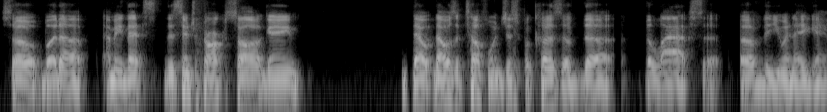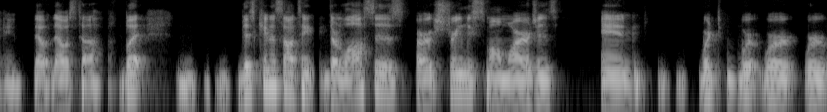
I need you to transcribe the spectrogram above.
So, but uh, I mean, that's the Central Arkansas game. That that was a tough one just because of the the lapse of the UNA game. That that was tough. But this Kennesaw team, their losses are extremely small margins, and we're we're we're we're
